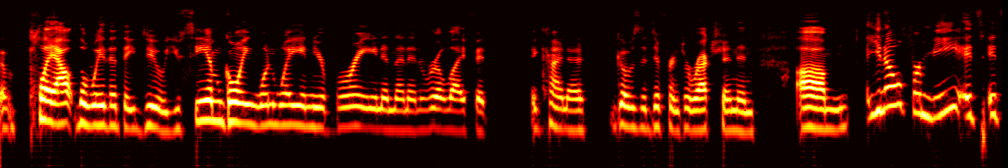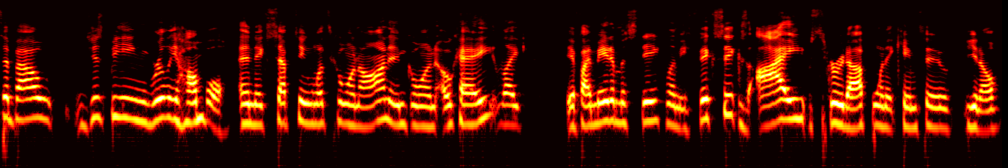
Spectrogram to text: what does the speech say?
uh, play out the way that they do. You see them going one way in your brain and then in real life it it kind of goes a different direction. And um you know for me it's it's about just being really humble and accepting what's going on and going okay like if I made a mistake, let me fix it because I screwed up when it came to you know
